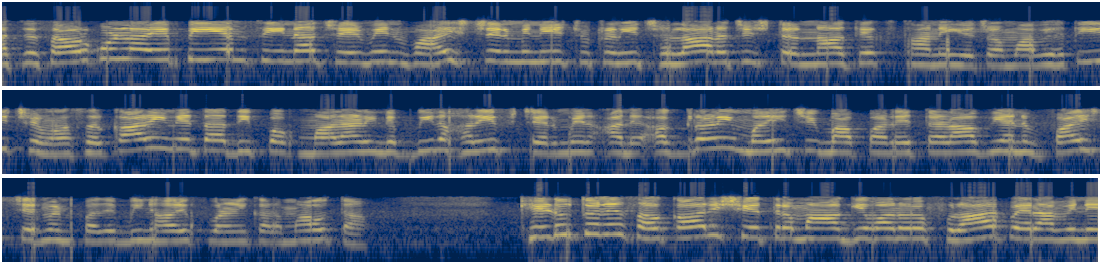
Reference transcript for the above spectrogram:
આજે સાવરકુંડલા એપીએમસીના ચેરમેન, વાઇસ ચેરમેનની ચૂંટણી છેલ્લા રજિસ્ટરના અધ્યક્ષ સ્થાને યોજવામાં આવી હતી, જેમાં સરકારી નેતા દીપક માલાણીને બિનહરીફ ચેરમેન અને અગ્રણી મનીષી બાપાને તળાવ્યા અને વાઇસ ચેરમેન પદે બિનહરીફ વરણી કરવામાં આવતા. ખેડૂતોને સહકારી ક્ષેત્રમાં આગેવાનોએ ફુલાર પહેરાવીને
